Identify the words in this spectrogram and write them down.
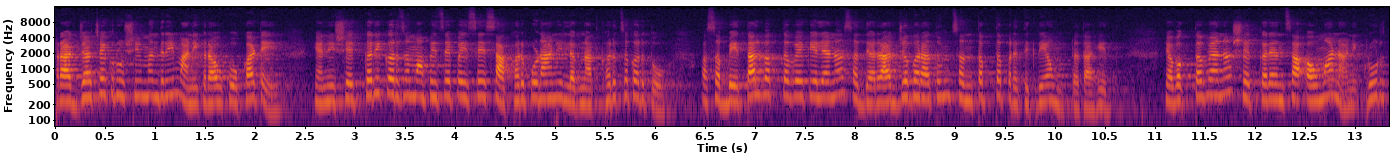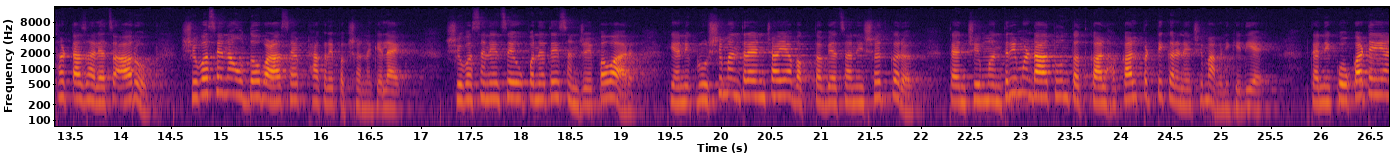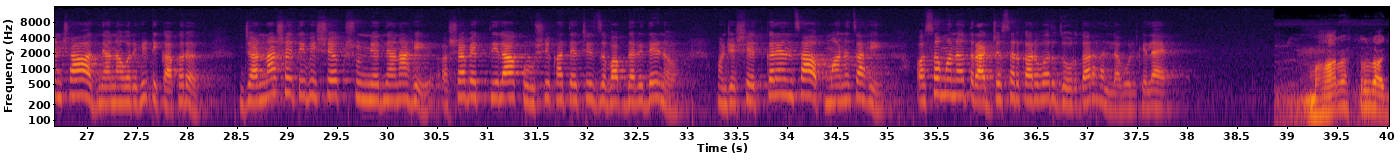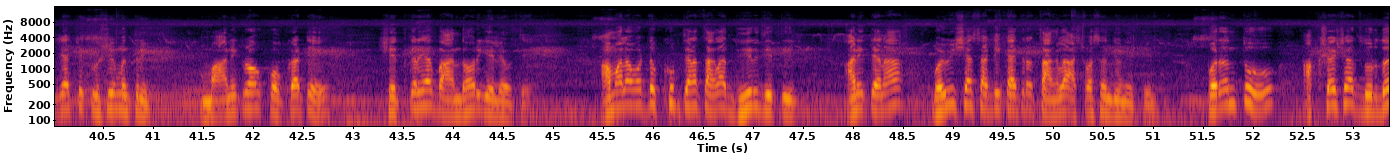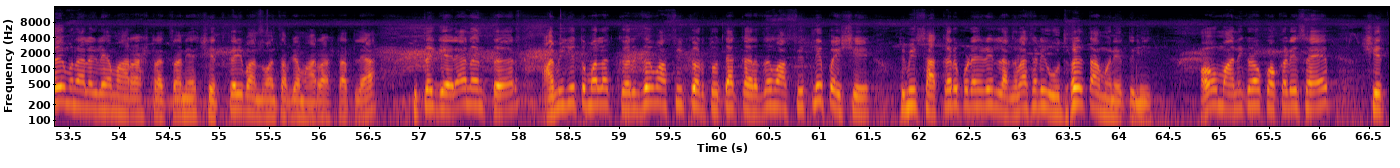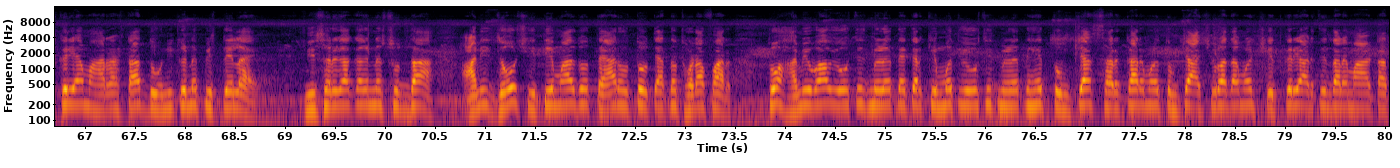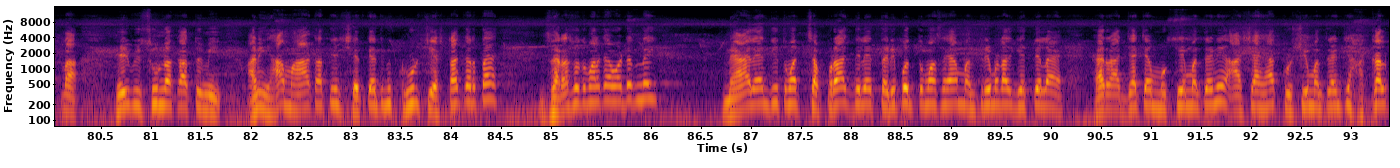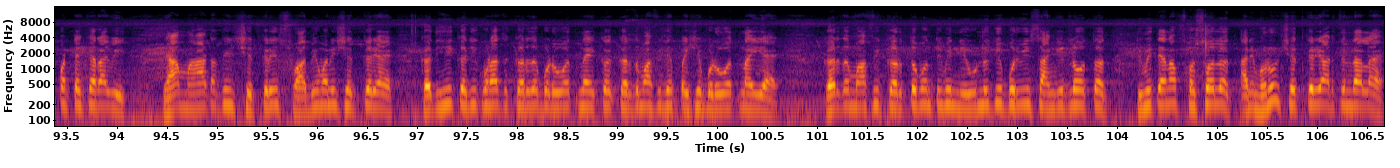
राज्याचे कृषी मंत्री माणिकराव कोकाटे यांनी शेतकरी कर्जमाफीचे पैसे साखरपुडा आणि लग्नात खर्च करतो असं बेताल वक्तव्य केल्यानं सध्या राज्यभरातून संतप्त प्रतिक्रिया उमटत आहेत. या वक्तव्यानं शेतकऱ्यांचा अवमान आणि क्रूर थट्टा झाल्याचा आरोप शिवसेना उद्धव बाळासाहेब ठाकरे पक्षानं केलाय. शिवसेनेचे उपनेते संजय पवार यांनी कृषी मंत्र्यांच्या या वक्तव्याचा निषेध करत त्यांची मंत्रिमंडळातून तत्काळ हकालपट्टी करण्याची मागणी केली आहे. त्यांनी कोकाटे यांच्या अज्ञानावरही टीका करत ज्यांना शेतीविषयक शून्य ज्ञान आहे अशा व्यक्तीला कृषी खात्याची जबाबदारी देणं म्हणजे शेतकऱ्यांचा अपमानच आहे असं म्हणत राज्य सरकारवर जोरदार हल्लाबोल केलाय. महाराष्ट्र राज्याचे कृषी मंत्री माणिकराव कोकाटे शेतकरी या बांधावर गेले होते. आम्हाला वाटतं खूप त्यांना चांगला धीर देतील आणि त्यांना भविष्यासाठी काहीतरी चांगलं आश्वासन देऊन येतील. परंतु अक्षरशः दुर्दैव म्हणायला लागले या महाराष्ट्राचं आणि या शेतकरी बांधवांचा आपल्या महाराष्ट्रातल्या. तिथं गेल्यानंतर आम्ही जे तुम्हाला कर्जमाफी करतो त्या कर्जमाफीतले पैसे तुम्ही साखरपुड्यासाठी लग्नासाठी उधळता म्हणे तुम्ही. अहो माणिकराव कोकडे साहेब शेतकरी या महाराष्ट्रात दोन्हीकडनं पिसलेला आहे. निसर्गाकडनं सुद्धा आणि जो शेतीमाल जो तयार होतो त्यातनं थोडाफार तो हमीभाव व्यवस्थित मिळत नाही तर किंमत व्यवस्थित मिळत नाही हे तुमच्या सरकारमुळे तुमच्या आशीर्वादामुळे शेतकरी अडचणीत आला महाराष्ट्रातला. हे विसरू नका तुम्ही. आणि ह्या महाराष्ट्रातील शेतकरी तुम्ही क्रूर चेष्टा करताय? जरासं तुम्हाला काय वाटत नाही? न्यायालयाने जी तुम्हाला चपराक दिले तरी पण तुम्हाला ह्या मंत्रिमंडळात घेतलेला आहे. ह्या राज्याच्या मुख्यमंत्र्यांनी अशा ह्या कृषी मंत्र्यांची हकालपट्टी करावी. ह्या महाराष्ट्रातील शेतकरी स्वाभिमानी शेतकरी आहे. कधीही कधी कोणाचं कर्ज बुडवत नाही कर्जमाफीचे पैसे बुडवत नाही आहे कर्जमाफी करतो पण तुम्ही निवडणुकीपूर्वी सांगितलं होतं. तुम्ही त्यांना फसवलं आणि म्हणून शेतकरी अडचणीला आहे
